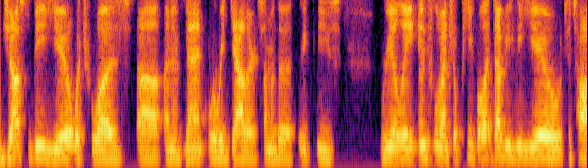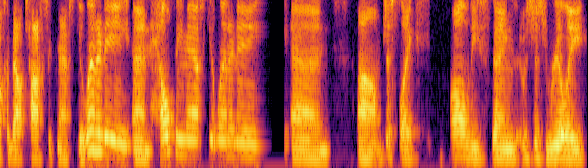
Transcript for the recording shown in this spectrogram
Just Be You, which was uh, an event where we gathered some of the like, these really influential people at WVU to talk about toxic masculinity and healthy masculinity and um, just like all these things. It was just really,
